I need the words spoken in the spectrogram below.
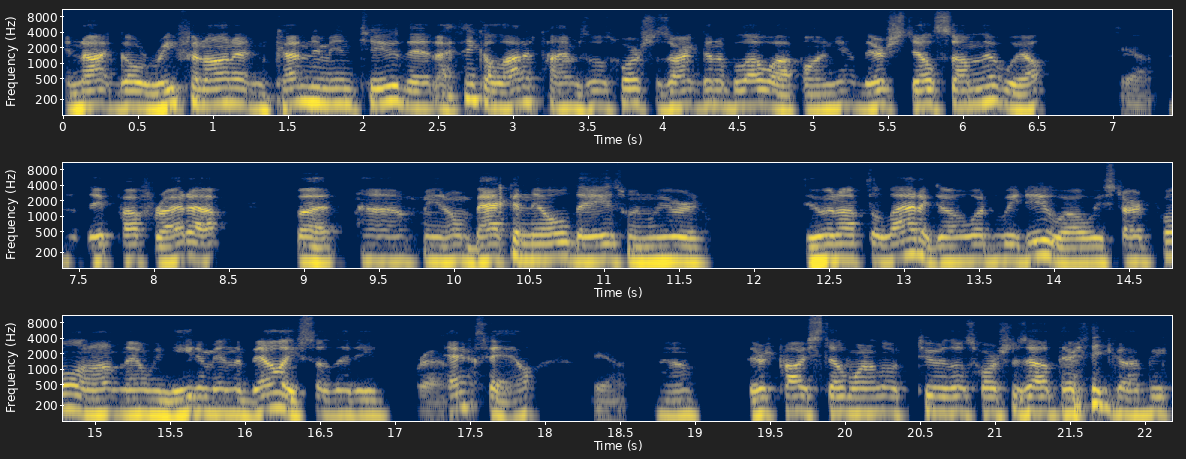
and not go reefing on it and cutting them into that, I think a lot of times those horses aren't going to blow up on you. There's still some that will. Yeah. Uh, they puff right up. But uh, you know, back in the old days when we were doing up the latigo, what did we do? Well, we started pulling on, and then we need him in the belly so that he'd Right. exhale. Yeah. Uh, there's probably still one of those two of those horses out there that you got to be a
